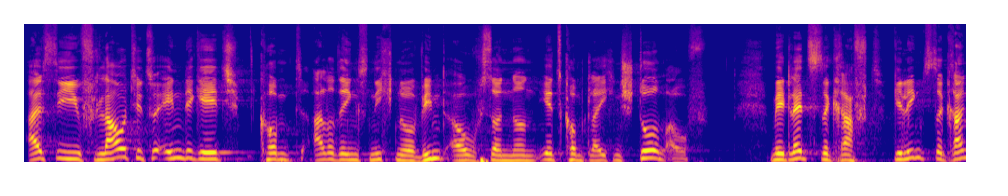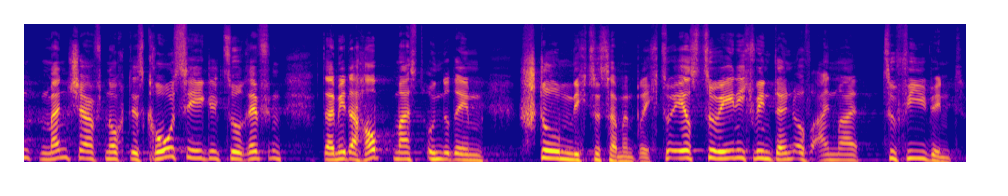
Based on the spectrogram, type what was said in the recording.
Als die Flaute zu Ende geht, kommt allerdings nicht nur Wind auf, sondern jetzt kommt gleich ein Sturm auf. Mit letzter Kraft gelingt es der kranken Mannschaft noch das Großsegel zu reffen, damit der Hauptmast unter dem Sturm nicht zusammenbricht. Zuerst zu wenig Wind, dann auf einmal zu viel Wind.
